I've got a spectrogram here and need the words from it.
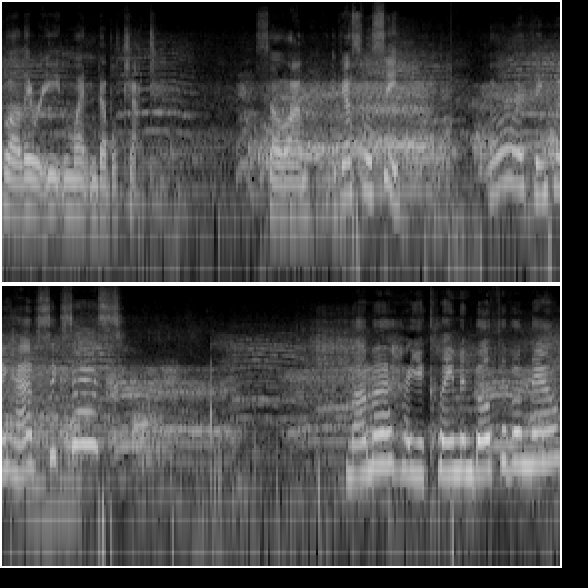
well, they were eating, went and double checked. So um, I guess we'll see. Oh, I think we have success. Mama, are you claiming both of them now?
